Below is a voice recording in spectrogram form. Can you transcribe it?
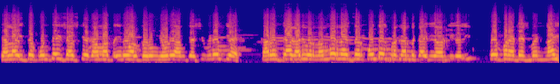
त्याला इथं कोणत्याही शासकीय कामात इन्व्हॉल्व करून घेऊन आमची अशी विनंती आहे. कारण त्या गाडीवर नंबर नाही सर कोणत्याच प्रकारचं काही लिगली पेपर अटॅचमेंट नाही.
